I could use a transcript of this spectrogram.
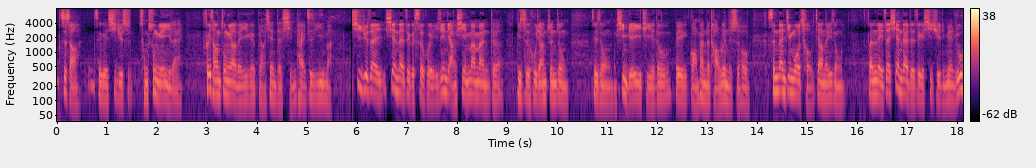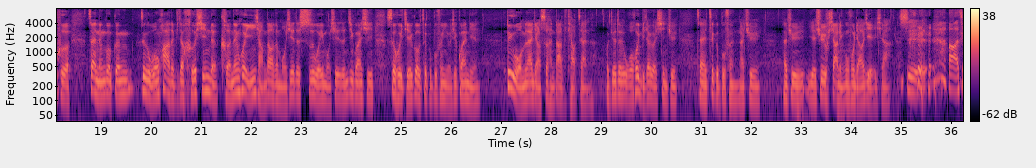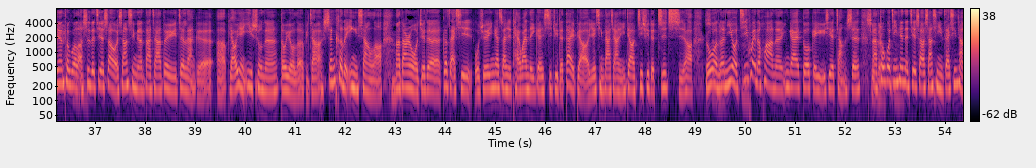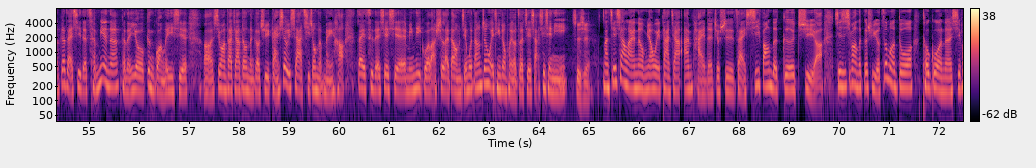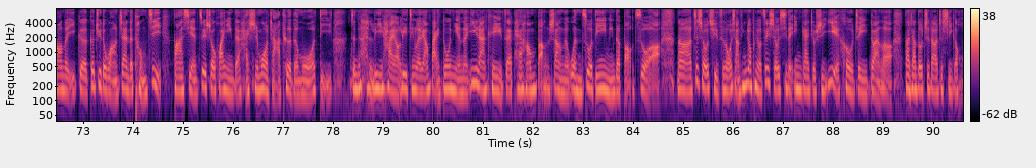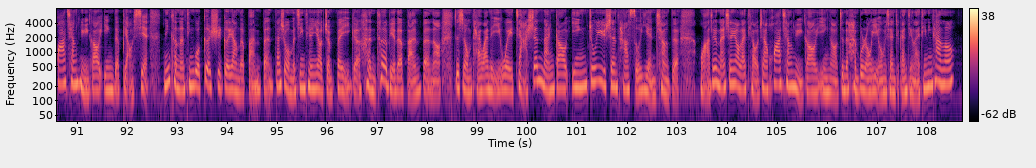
至少这个戏剧是从宋元以来非常重要的一个表现的形态之一嘛？戏剧在现代这个社会，已经两性慢慢的彼此互相尊重，这种性别议题也都被广泛的讨论的时候，生旦净末丑这样的一种分类，在现代的这个戏曲里面，如何再能够跟这个文化的比较核心的，可能会影响到的某些的思维、某些人际关系、社会结构这个部分有一些关联，对我们来讲是很大的挑战了。我觉得我会比较有兴趣在这个部分来去。来去也去下点功夫了解一下，是 好。今天通过老师的介绍，我相信呢，大家对于这两个呃表演艺术呢，都有了比较深刻的印象了。那当然，我觉得歌仔戏，我觉得应该算是台湾的一个戏剧的代表，也请大家一定要继续的支持啊。如果呢你有机会的话呢，应该多给予一些掌声。那通过今天的介绍，相信你在欣赏歌仔戏的层面呢，可能又更广了一些。呃，希望大家都能够去感受一下其中的美好。再一次的谢谢明立国老师来到我们节目当中为听众朋友做介绍，谢谢你，谢谢。那接下来呢，我们要为大家安排的就是在西方的歌剧啊。其实西方的歌剧有这么多，透过呢西方的一个歌剧的网站的统计，发现最受欢迎的还是莫扎特的《魔笛》，真的很厉害哦！历经了两百多年呢，依然可以在排行榜上呢稳坐第一名的宝座啊。那这首曲子呢，我想听众朋友最熟悉的应该就是夜后这一段了。大家都知道这是一个花腔女高音的表现，您可能听过各式各样的版本，但是我们今天要准备一个很特别的版本哦。这是我们台湾的一位假声男高音朱玉生他所演唱的。哇，这个男生要来挑战花腔女高音哦，真的很不容易。我们现在就赶紧来听听看喽。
